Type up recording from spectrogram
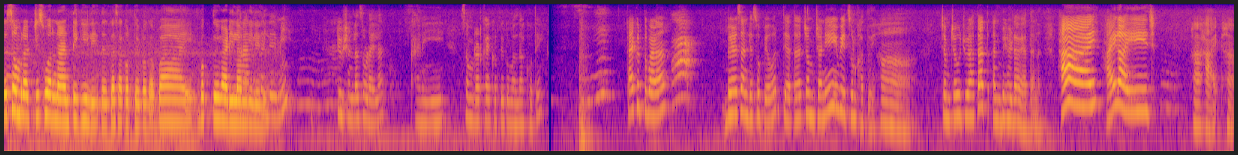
तर सम्राटची स्वर्ण आंटी गेली. तर कसा करतोय बघा बाय. बघतोय गाडी लांब गेलेली. मी. ट्युशनला सोडायला. आणि सम्राट काय करते तुम्हाला दाखवते. काय करतो बाळा? भेळ सांडल्या सोप्यावर. ते आता चमच्याने वेचून खातोय. हां. चमचा उजव्या हातात आणि भेळ डाव्या हातानं. हाय हाय गाईज हां हाय हां.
